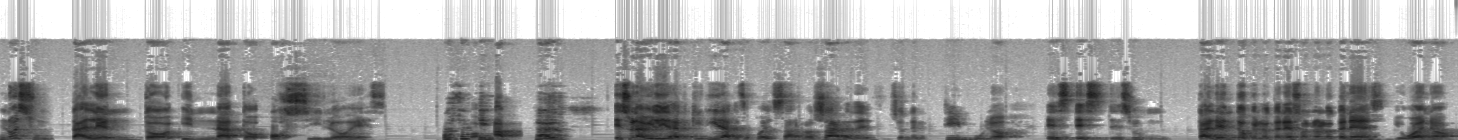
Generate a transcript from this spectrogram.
no es un talento innato o sí lo es. Pasa que, claro. Es una habilidad adquirida que se puede desarrollar en función del estímulo. Es, es, es un talento que lo tenés o no lo tenés. Y bueno,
